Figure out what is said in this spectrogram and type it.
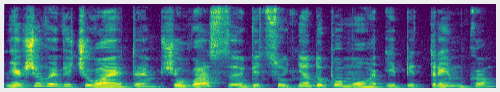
якщо ви відчуваєте, що у вас відсутня допомога і підтримка,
